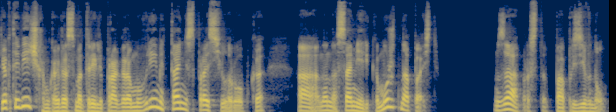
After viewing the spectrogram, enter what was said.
Как-то вечером, когда смотрели программу «Время», Таня спросила робко, а на нас Америка может напасть? Запросто, папа зевнул.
